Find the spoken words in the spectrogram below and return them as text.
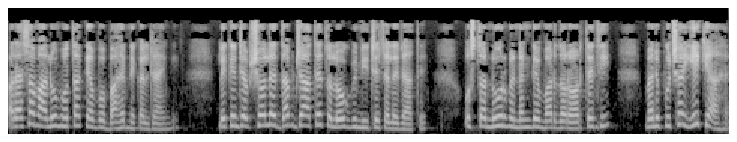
اور ایسا معلوم ہوتا کہ اب وہ باہر نکل جائیں گے۔ لیکن جب شعلے دب جاتے تو لوگ بھی نیچے چلے جاتے۔ اس تنور میں ننگے مرد اور عورتیں تھیں۔ میں نے پوچھا، یہ کیا ہے؟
